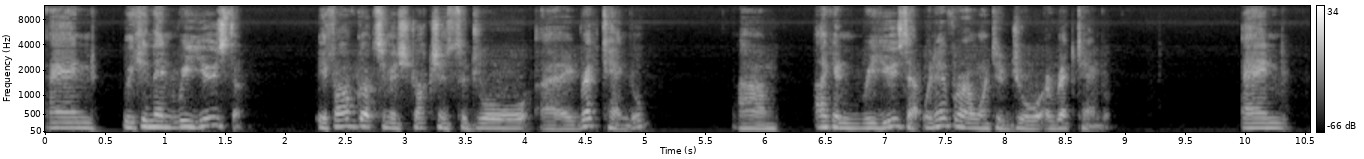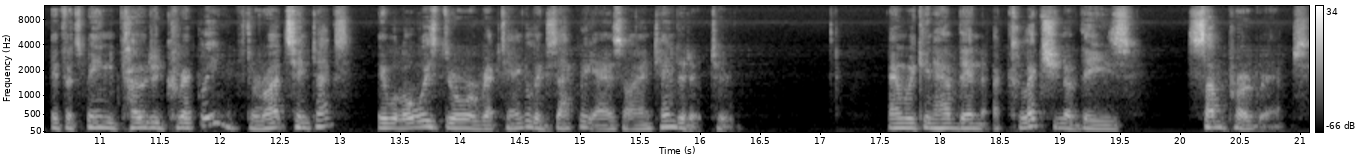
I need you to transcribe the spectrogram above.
and we can then reuse them. If I've got some instructions to draw a rectangle, um, I can reuse that whenever I want to draw a rectangle. And if it's been coded correctly, the right syntax, it will always draw a rectangle exactly as I intended it to. And we can have then a collection of these subprograms.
